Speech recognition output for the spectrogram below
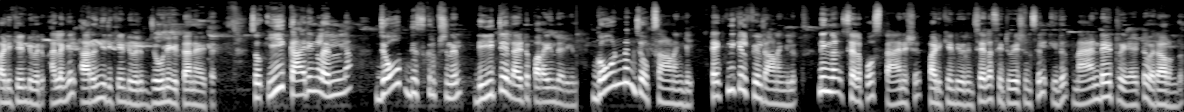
പഠിക്കേണ്ടി വരും അല്ലെങ്കിൽ അറിഞ്ഞിരിക്കേണ്ടി വരും ജോലി കിട്ടാനായിട്ട്. സോ ഈ കാര്യങ്ങളെല്ലാം ജോബ് ഡിസ്ക്രിപ്ഷനിൽ ഡീറ്റെയിൽഡ് ആയിട്ട് പറയുന്നതായിരിക്കും. ഗവൺമെന്റ് ജോബ്സ് ആണെങ്കിൽ ടെക്നിക്കൽ ഫീൽഡ് ആണെങ്കിലും നിങ്ങൾ ചിലപ്പോൾ സ്പാനിഷ് പഠിക്കേണ്ടി വരും. ചില സിറ്റുവേഷൻസിൽ ഇത് മാൻഡേറ്ററി ആയിട്ട് വരാറുണ്ട്.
